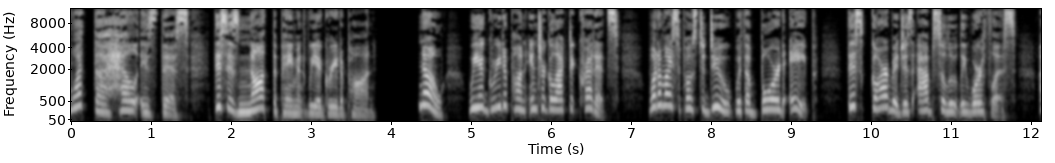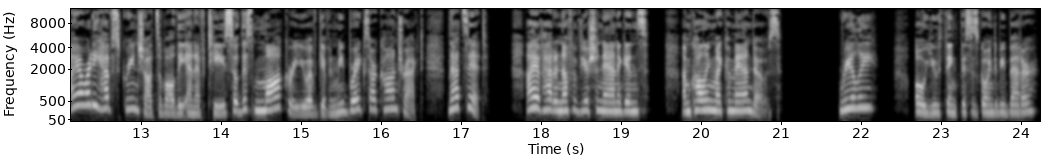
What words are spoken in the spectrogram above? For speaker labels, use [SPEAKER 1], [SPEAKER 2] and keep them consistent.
[SPEAKER 1] What the hell is this? This is not the payment we agreed upon. No, we agreed upon intergalactic credits. What am I supposed to do with a bored ape? This garbage is absolutely worthless. I already have screenshots of all the NFTs, so this mockery you have given me breaks our contract. That's it. I have had enough of your shenanigans. I'm calling my commandos. Really? Oh, you think this is going to be better?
